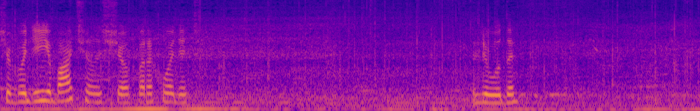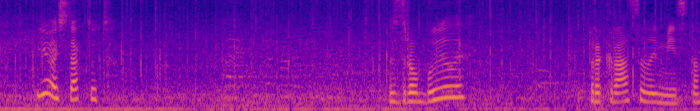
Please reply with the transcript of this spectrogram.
щоб водії бачили, що переходять люди. І ось так тут зробили, прикрасили місто.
